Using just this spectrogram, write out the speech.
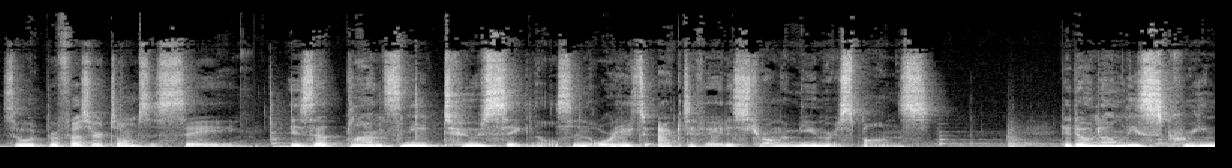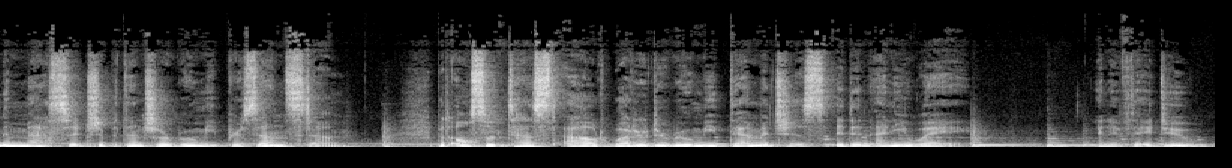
So, what Professor Thoms is saying is that plants need two signals in order to activate a strong immune response. They don't only screen the message the potential roomie presents them, but also test out whether the roomie damages it in any way. And if they do,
